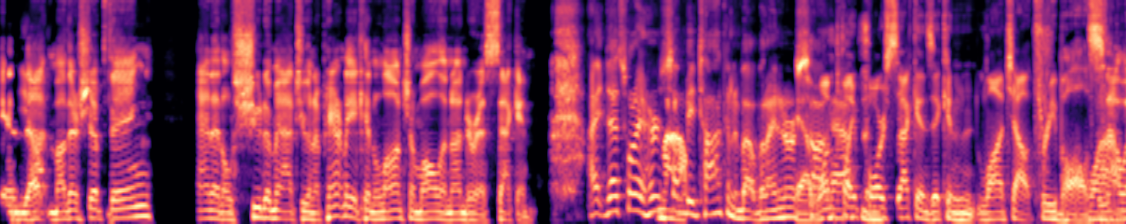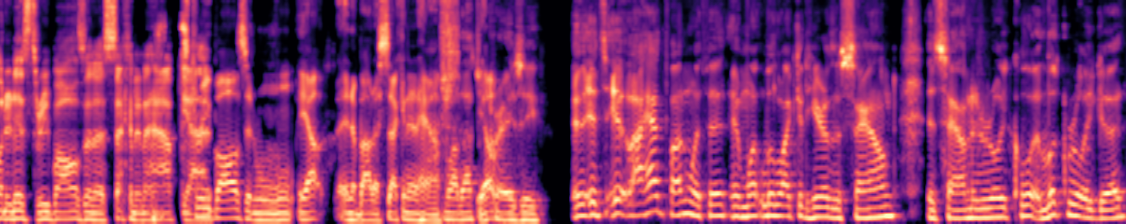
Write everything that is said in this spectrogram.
in Yep. that mothership thing and it'll shoot them at you. And apparently it can launch them all in under a second. I, that's what I heard Wow. somebody talking about, but I never Yeah, saw it 1.4 seconds, it can launch out three balls. Is Wow. that what it is? Three balls in a second and a half? Yeah. Three balls and yeah, in about a second and a half. Wow, that's Yep. crazy. It, it's. It, I had fun with it, and what little I could hear the sound, it sounded really cool. It looked really good.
